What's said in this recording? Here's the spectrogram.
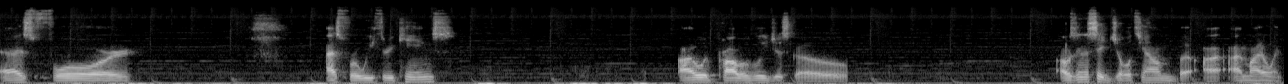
as for as for we three kings, I would probably just go. I was gonna say Jolteon, but I, I might have went.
